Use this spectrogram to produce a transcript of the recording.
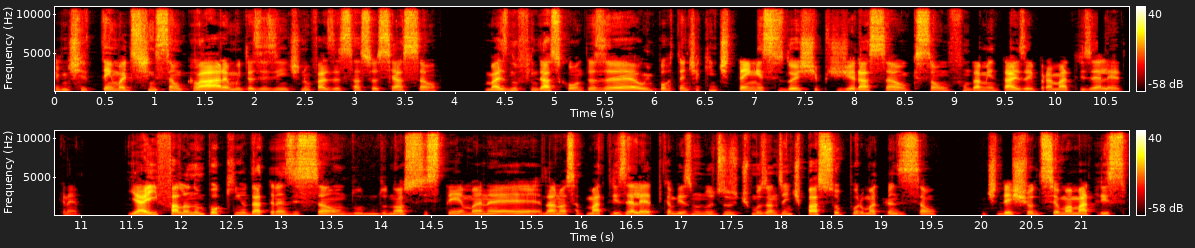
a gente tem uma distinção clara, muitas vezes a gente não faz essa associação, mas no fim das contas, é, o importante é que a gente tem esses dois tipos de geração que são fundamentais aí para a matriz elétrica, né? E aí, falando um pouquinho da transição do, do, nosso sistema, né, da nossa matriz elétrica mesmo, nos últimos anos a gente passou por uma transição. A gente deixou de ser uma matriz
